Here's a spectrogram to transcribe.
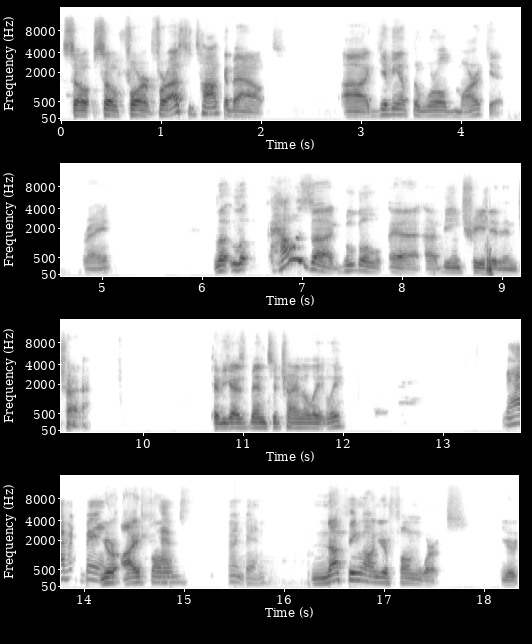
So, so for, for us to talk about uh, giving up the world market, right? Look, look how is uh, Google uh, uh, being treated in China? Have you guys been to China lately? I haven't been. Your iPhone, Have- haven't been. nothing on your phone works. Your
